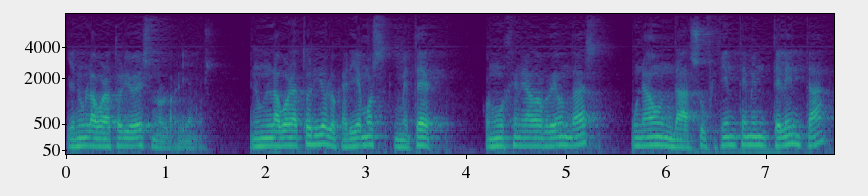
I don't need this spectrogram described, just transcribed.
Y en un laboratorio eso no lo haríamos. En un laboratorio lo que haríamos es meter con un generador de ondas una onda suficientemente lenta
